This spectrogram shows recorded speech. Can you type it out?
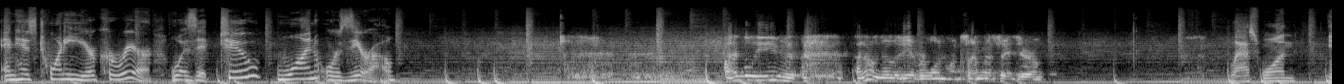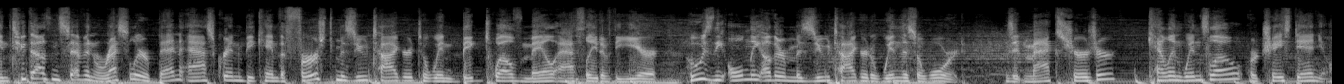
in his 20 year career? Was it two, one, or zero? I believe, I don't know that he ever won one, so I'm going to say zero. Last one. In 2007, wrestler Ben Askren became the first Mizzou Tiger to win Big 12 Male Athlete of the Year. Who is the only other Mizzou Tiger to win this award? Is it Max Scherzer, Kellen Winslow, or Chase Daniel?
